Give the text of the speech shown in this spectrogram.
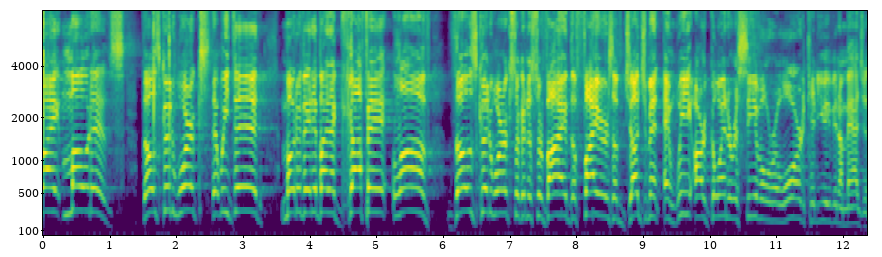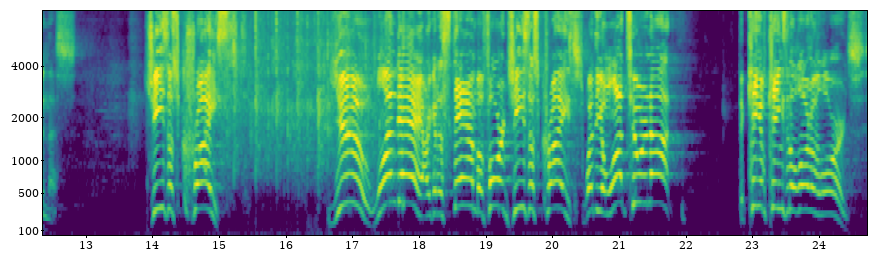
right motives, those good works that we did motivated by agape love, those good works are going to survive the fires of judgment and we are going to receive a reward. Can you even imagine this? Jesus Christ you one day are going to stand before Jesus Christ, whether you want to or not, the King of Kings and the Lord of Lords.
